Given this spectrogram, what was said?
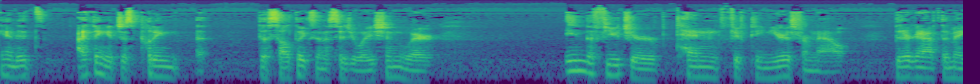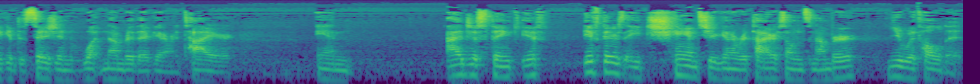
And it's I think it's just putting uh, the Celtics in a situation where in the future 10 15 years from now they're going to have to make a decision what number they're going to retire and i just think if if there's a chance you're going to retire someone's number you withhold it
